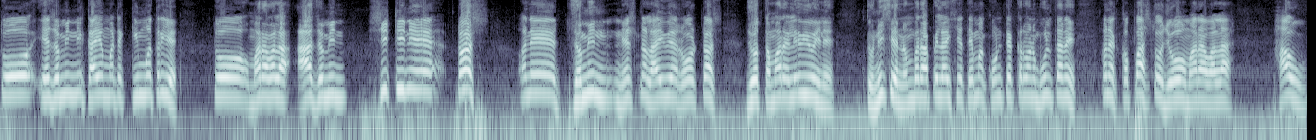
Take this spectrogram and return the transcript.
તો એ જમીનની કાયમ માટે કિંમત રહીએ. તો મારા વાલા, આ જમીન સિટીને ટચ અને જમીન નેશનલ હાઈવે રોડ ટચ જો તમારે લેવી હોય ને, તો નીચે નંબર આપેલા છે, તેમાં કોન્ટેક કરવાનું ભૂલતા નહીં. અને કપાસ તો જુઓ મારા વાલા, હાવ,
